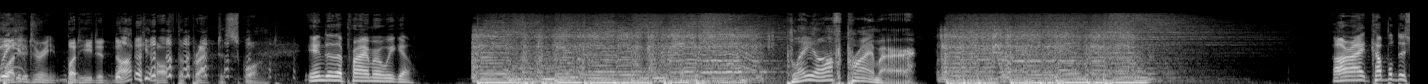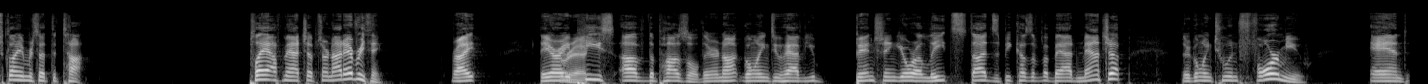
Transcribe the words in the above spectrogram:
we But can dream. But he did not get off the practice squad. Into the primer we go. Playoff Primer. All right, couple disclaimers at the top. Playoff matchups are not everything, right? They are a piece of the puzzle. They're not going to have you benching your elite studs because of a bad matchup. They're going to inform you. And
